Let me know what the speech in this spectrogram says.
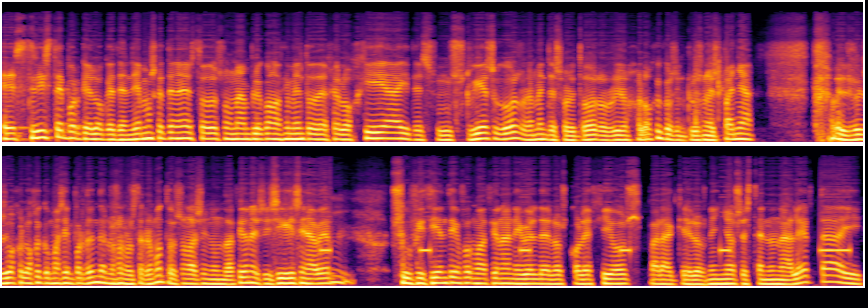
es, triste porque lo que tendríamos que tener es todos un amplio conocimiento de geología y de sus riesgos, realmente sobre todo los riesgos geológicos, incluso en España el riesgo geológico más importante no son los terremotos, son las inundaciones y sigue sin haber mm. suficiente información a nivel de los colegios para que los niños estén en alerta y,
